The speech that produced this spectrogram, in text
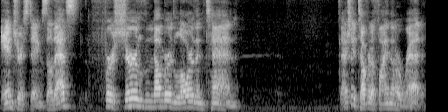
Interesting. So that's for sure numbered lower than 10. It's actually tougher to find than a red.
